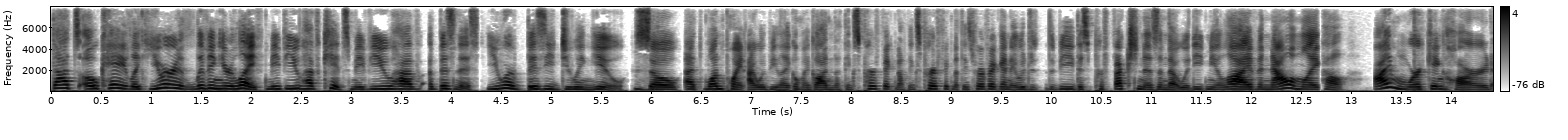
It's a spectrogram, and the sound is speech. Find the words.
that's okay. Like you're living your life. Maybe you have kids. Maybe you have a business. You are busy doing you. Mm-hmm. So at one point, I would be like, oh my God, nothing's perfect. Nothing's perfect. Nothing's perfect. And it would be this perfectionism that would eat me alive. And now I'm like, hell, I'm working hard.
